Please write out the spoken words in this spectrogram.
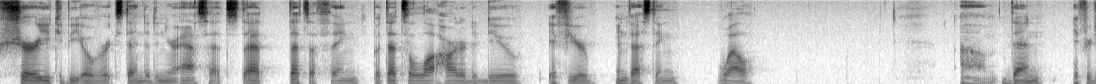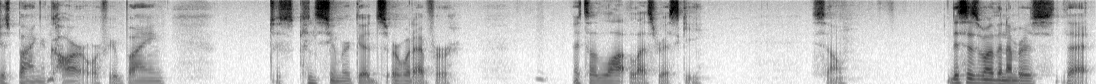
Sure, you could be overextended in your assets. That that's a thing, but that's a lot harder to do if you're investing well um, than if you're just buying a car or if you're buying just consumer goods or whatever. It's a lot less risky. So, this is one of the numbers that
